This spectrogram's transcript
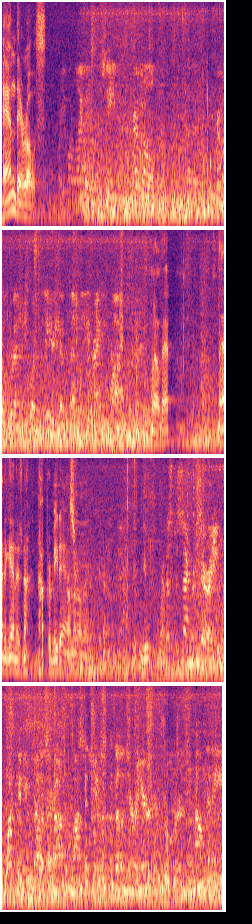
and their oath. Are you more likely to proceed criminal, uh, criminal direction towards the leadership than the ranking officer? Well, that, that again is not, not for me to answer. Mr. Secretary, what can you tell us about the possible use of military air controllers? How many,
